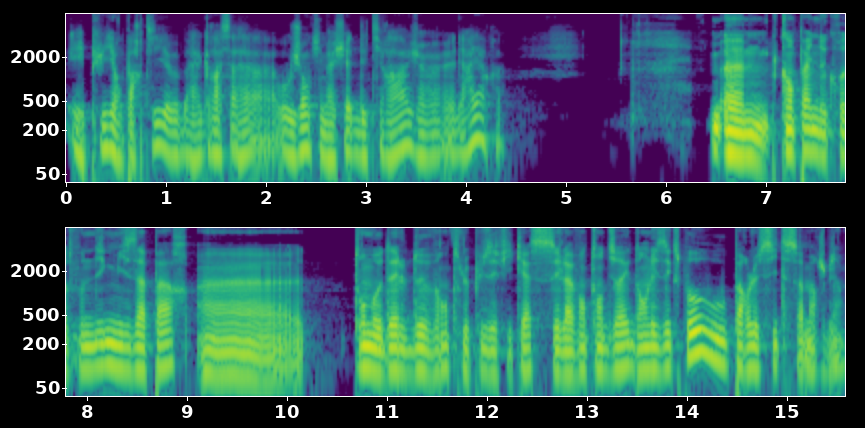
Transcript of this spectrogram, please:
et puis en partie bah, grâce aux gens qui m'achètent des tirages derrière. Campagne de crowdfunding mise à part, ton modèle de vente le plus efficace, c'est la vente en direct dans les expos ou par le site, ça marche bien?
